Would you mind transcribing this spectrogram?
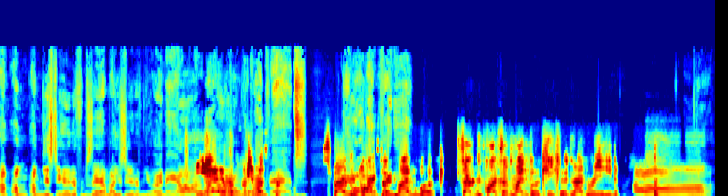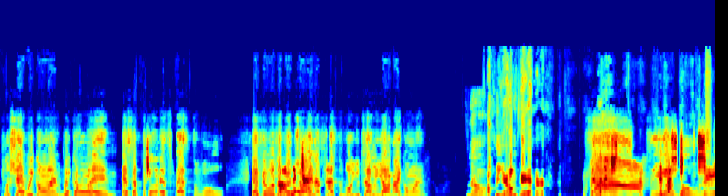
I'm, I'm I'm used to hearing it from Sam. I'm not used to hearing it from you. And they are. Yeah, they it was- it like was- that. Certain all parts of my book, certain parts of my book, he could not read. Oh, Nah. Pleshette, we going? We going? It's a penis festival. If it was a I'm there. vagina festival, you tell me y'all not going? No, Oh yeah, I'm there. Ah, see? I'm not going. See?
